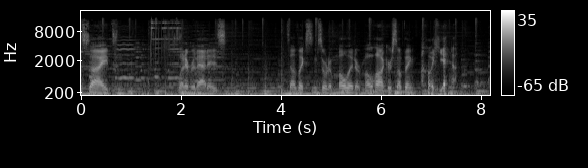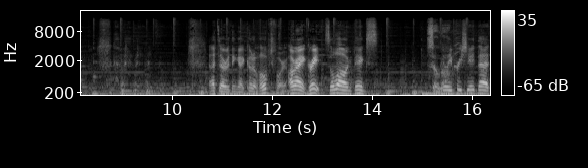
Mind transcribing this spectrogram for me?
sides and whatever that is. Sounds like some sort of mullet or mohawk or something. Oh, yeah. That's everything I could have hoped for. All right, great. So long. Thanks. So long. Really appreciate that.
